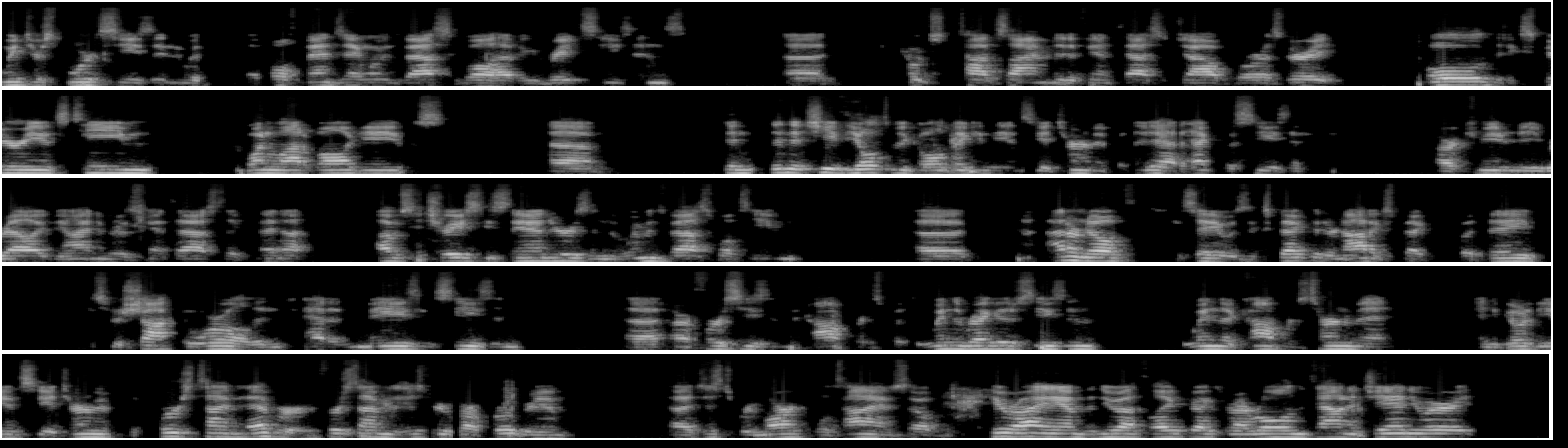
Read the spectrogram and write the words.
winter sports season with both men's and women's basketball having great seasons. Uh, Coach Todd Simon did a fantastic job for us. Very old, experienced team, won a lot of ball games. Um, didn't, didn't achieve the ultimate goal, making the NCAA tournament, but they had a heck of a season. Our community rallied behind them. It was fantastic. And uh, obviously, Tracy Sanders and the women's basketball team. Uh, I don't know if you can say it was expected or not expected, but they sort of shocked the world and had an amazing season. Uh, our first season in the conference, but to win the regular season, win the conference tournament, and to go to the NCAA tournament for the first time ever, first time in the history of our program. Uh, just a remarkable time. So here I am, the new athletic director. I roll into town in January,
